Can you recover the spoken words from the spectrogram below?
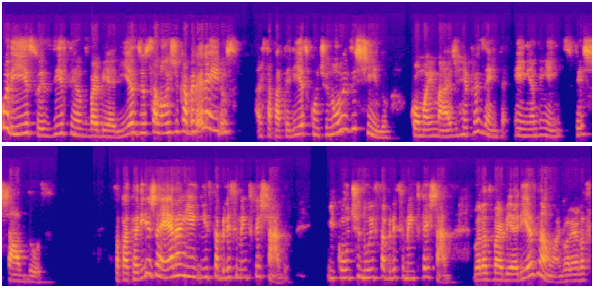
Por isso, existem as barbearias e os salões de cabeleireiros. As sapaterias continuam existindo, como a imagem representa, em ambientes fechados. Sapataria já era em estabelecimento fechado e continua em estabelecimento fechado. Agora, as barbearias não, agora elas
